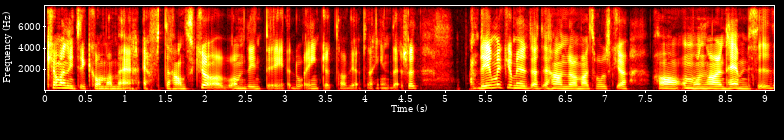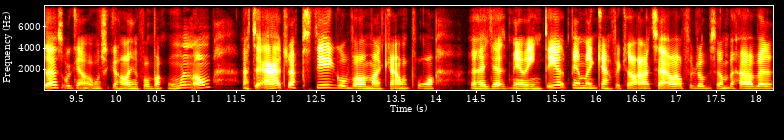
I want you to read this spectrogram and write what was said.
kan man inte komma med efterhandskrav om det inte är då enkelt avhjälpta hinder. Så det är mycket möjligt att det handlar om att hon ska ha, om hon har en hemsida så kan hon ska ha information om att det är trappsteg och vad man kan få eh, hjälp med och inte hjälp med. Man kan förklara att så här, för de som behöver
